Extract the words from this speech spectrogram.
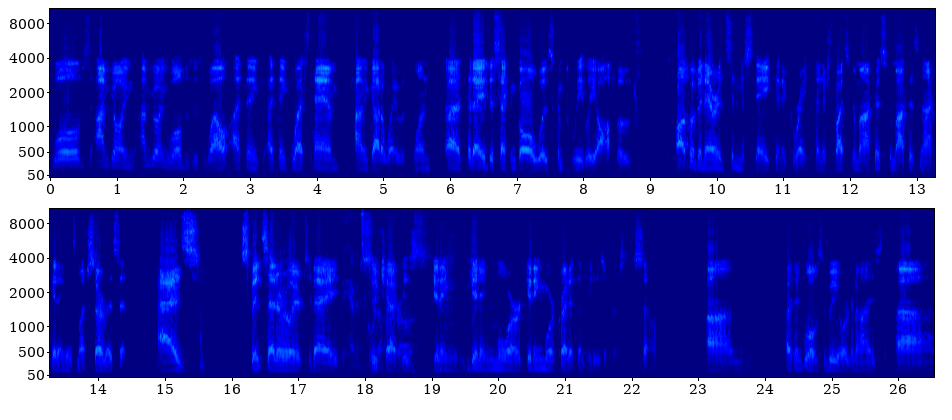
Wolves. I'm going. I'm going Wolves as well. I think. I think West Ham kind of got away with one uh, today. The second goal was completely off of off of an Aaronson mistake and a great finish by Scamacca. Scamacca's not getting as much service, and as Spit said earlier today, They haven't scored off the Souček is getting getting more getting more credit than he deserves. So, um, I think Wolves will be organized. Um,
